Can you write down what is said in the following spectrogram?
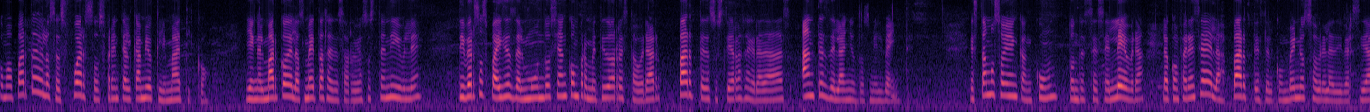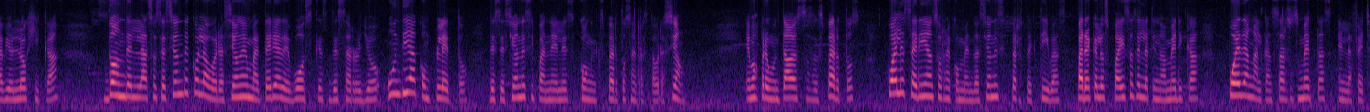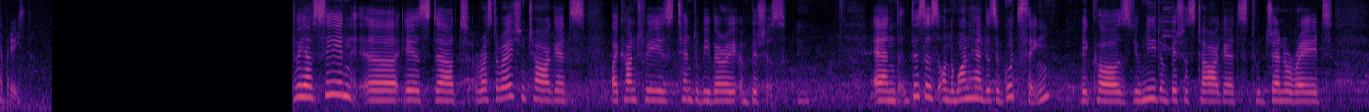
Como parte de los esfuerzos frente al cambio climático y en el marco de las metas de desarrollo sostenible, diversos países del mundo se han comprometido a restaurar parte de sus tierras degradadas antes del año 2020. Estamos hoy en Cancún, donde se celebra la conferencia de las partes del Convenio sobre la Diversidad Biológica, donde la Asociación de Colaboración en Materia de Bosques desarrolló un día completo de sesiones y paneles con expertos en restauración. Hemos preguntado a estos expertos ¿Cuáles serían sus recomendaciones y perspectivas para que los países de Latinoamérica puedan alcanzar sus metas en la fecha prevista? We have seen uh, is that restoration targets by countries tend to be very ambitious. And this is, on the one hand, is a good thing because you need ambitious targets to generate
